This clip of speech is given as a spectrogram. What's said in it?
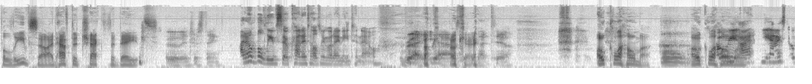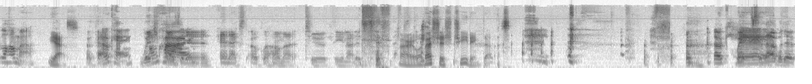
believe so. I'd have to check the dates. Ooh, interesting. I don't believe so. Kind of tells me what I need to know. Right. Okay, Yeah. I was okay. That too. Oklahoma. Oklahoma. Oh, he, an- he annexed Oklahoma. Yes. Okay. Okay. Which okay. president annexed Oklahoma to the United States? All right. Well, that's just cheating, Dennis. Okay. Wait, so that would have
